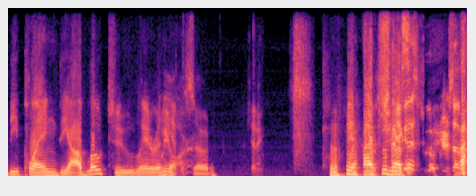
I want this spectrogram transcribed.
be playing Diablo 2 later in We the are? episode. Kidding. yeah, I, Oh, you guys move yours up.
